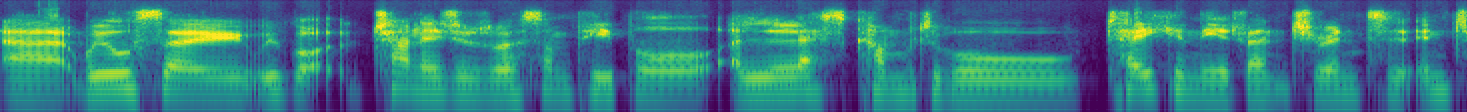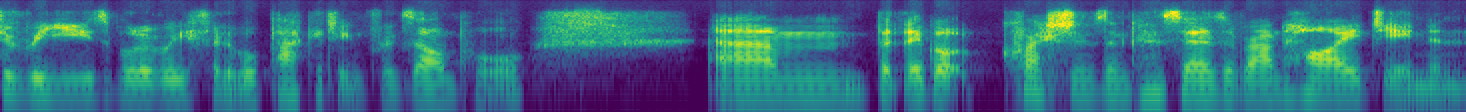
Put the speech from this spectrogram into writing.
uh, we also we've got challenges where some people are less comfortable taking the adventure into into reusable or refillable packaging, for example, um, but they've got questions and concerns around hygiene. And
